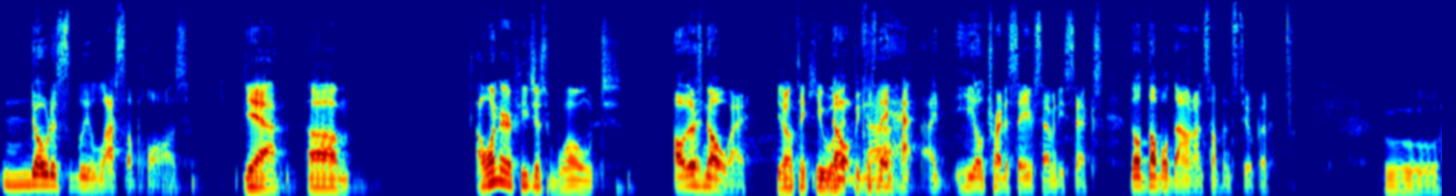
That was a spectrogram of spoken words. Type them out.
noticeably less applause. Yeah. Um, I wonder if he just won't. Oh, there's no way. You don't think he would? No, because they ha- I, he'll try to save 76. They'll double down on something stupid, Ooh.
